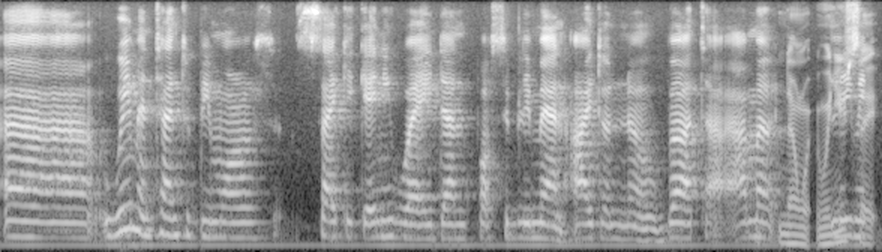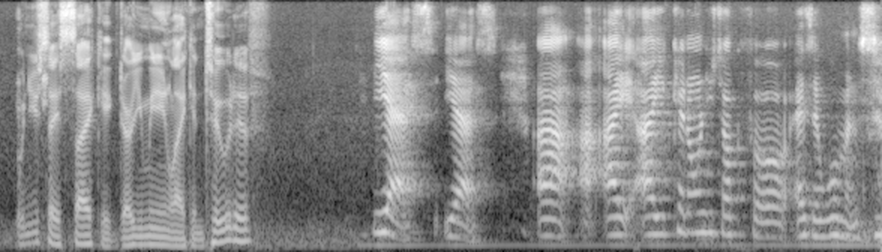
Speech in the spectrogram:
Uh, women tend to be more psychic anyway than possibly men. I don't know, but I'm a. Now, when you say when you say psychic, are you meaning like intuitive? Yes, yes. Uh, I I can only talk for as a woman, so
